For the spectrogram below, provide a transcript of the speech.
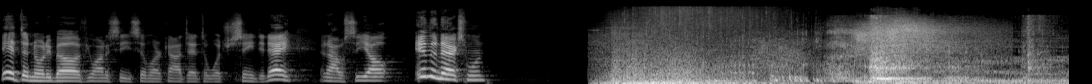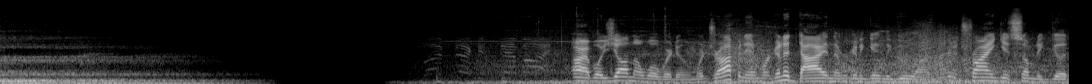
Hit the noti bell if you want to see similar content to what you're seeing today, and I will see y'all in the next one. All right, boys, y'all know what we're doing. We're dropping in. We're going to die, and then we're going to get in the gulag. We're going to try and get somebody good.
